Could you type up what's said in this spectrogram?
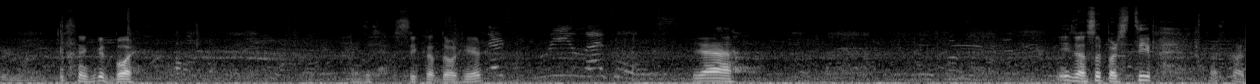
Good boy. There's a secret door here. There's three Legos. Yeah. These are super steep. That's not.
